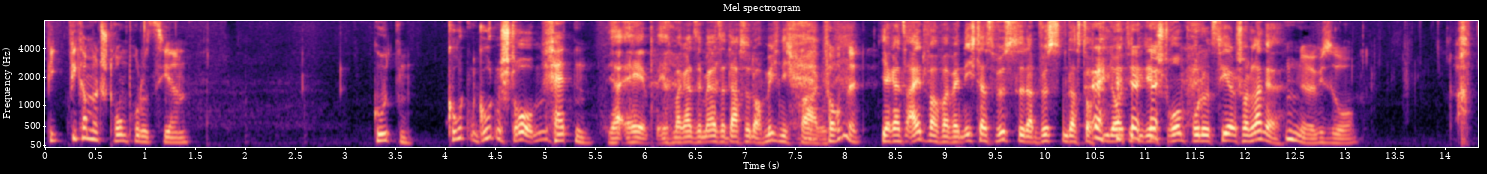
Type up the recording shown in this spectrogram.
Wie, wie kann man Strom produzieren? Guten, Guten, guten Strom. fetten. Ja, ey, jetzt mal ganz im Ernst, da darfst du doch mich nicht fragen. Warum denn? Ja, ganz einfach, weil wenn ich das wüsste, dann wüssten das doch die Leute, die den Strom produzieren, schon lange. Nö, wieso? Ach,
